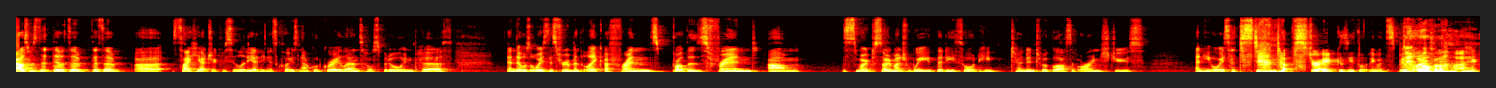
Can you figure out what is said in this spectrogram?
Ours was that there was a there's a uh, psychiatric facility. I think it's closed now called Graylands Hospital in Perth, and there was always this rumor that like a friend's brother's friend um, smoked so much weed that he thought he turned into a glass of orange juice. And he always had to stand up straight because he thought he would spill over. Oh my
